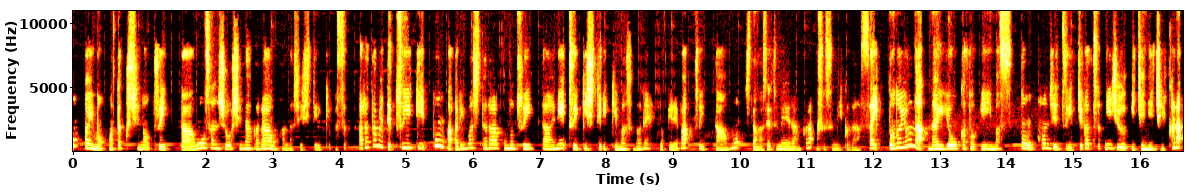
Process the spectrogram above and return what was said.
今回も私のツイッターを参照しながらお話ししていきます。改めて追記等がありましたら、このツイッターに追記していきますので、よければツイッターも下の説明欄からお進みください。どのような内容かと言いますと、本日1月21日から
